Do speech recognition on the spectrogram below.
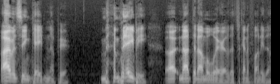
I haven't seen Caden up here. Maybe, uh, not that I'm aware of. That's kind of funny though.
